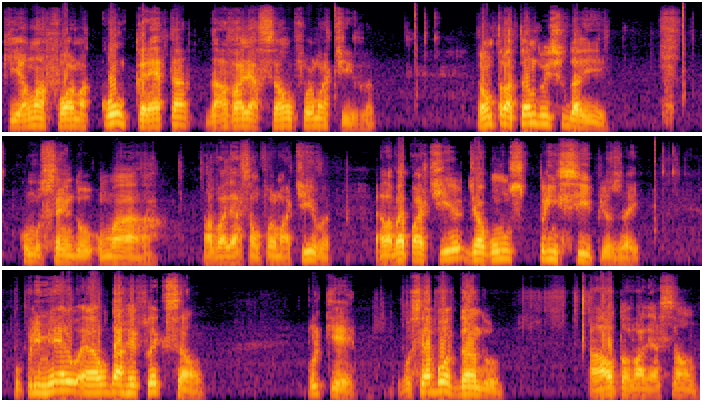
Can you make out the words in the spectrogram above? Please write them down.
que é uma forma concreta da avaliação formativa. Então, tratando isso daí como sendo uma avaliação formativa, ela vai partir de alguns princípios aí. O primeiro é o da reflexão. Por quê? Você abordando a autoavaliação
